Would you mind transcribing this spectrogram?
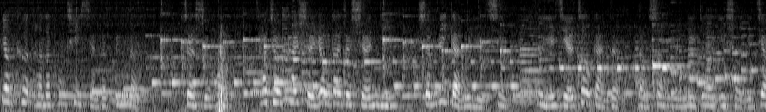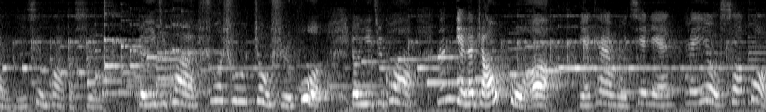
让课堂的空气显得冰冷。这时候，他就开始用带着悬疑、神秘感的语气，富于节奏感的朗诵闻利多一首名叫《一句话》的诗了。有一句话说出就是祸，有一句话能点得着火。别看五千年没有说破，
